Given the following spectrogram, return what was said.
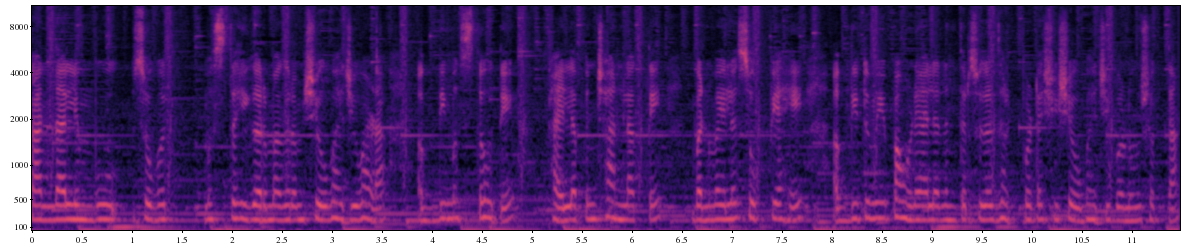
कांदा लिंबू सोबत मस्त ही गरमागरम शेवभाजी वाढा. अगदी मस्त होते. खायला पण छान लागते. बनवायला सोपी आहे. अगदी तुम्ही पाहुणे आल्यानंतर सुद्धा झटपट अशी शेवभाजी बनवू शकता.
